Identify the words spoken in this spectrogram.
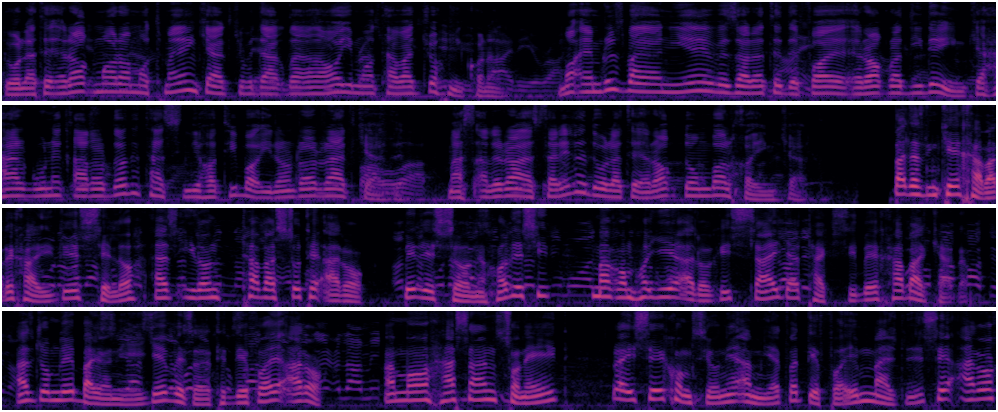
دولت عراق ما را مطمئن کرد که به دغدغه های ما توجه می کنند ما امروز بیانیه وزارت دفاع عراق را دیده ایم که هر گونه قرارداد تسلیحاتی با ایران را رد کرده. مسئله را از طریق دولت عراق دنبال خواهیم کرد. بعد از اینکه خبر خرید سلاح از ایران توسط عراق به رسانه ها رسید مقام های عراقی سعی در تکذیب خبر کردند. از جمله بیانیه وزارت دفاع عراق. اما حسن سونید رئیس کمیسیون امنیت و دفاع مجلس عراق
